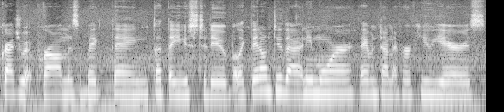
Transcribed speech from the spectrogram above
graduate prom is a big thing that they used to do, but like they don't do that anymore. They haven't done it for a few years.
